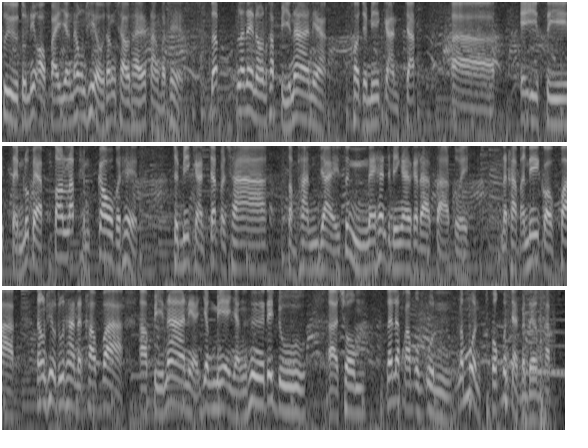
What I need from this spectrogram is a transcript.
สื่อตัวนี้ออกไปยังท่องเที่ยวทั้งชาวไทยและต่างประเทศ และและแน่นอนครับปีหน้าเนี่ยเขาจะมีการจัด AEC เต็มรูปแบบต้อนรับแห่งเก้าประเทศ จะมีการจัดประชาสัมพันธ์ใหญ่ ซึ่งในท่านจะมีงานกระดาษสาตัวเองนะครับอันนี้ก็ฝากนักท่องเที่ยวทุกท่านนะครับว่าปีหน้าเนี่ยยังมีอย่างฮื้อได้ดูชมและรับความอบอุ่นและม่วนอกม่วนใจเหมือนเดิมครับ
